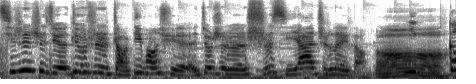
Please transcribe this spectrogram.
呃，其实是觉得就是找地方学，就是实习呀之类的。啊，你高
